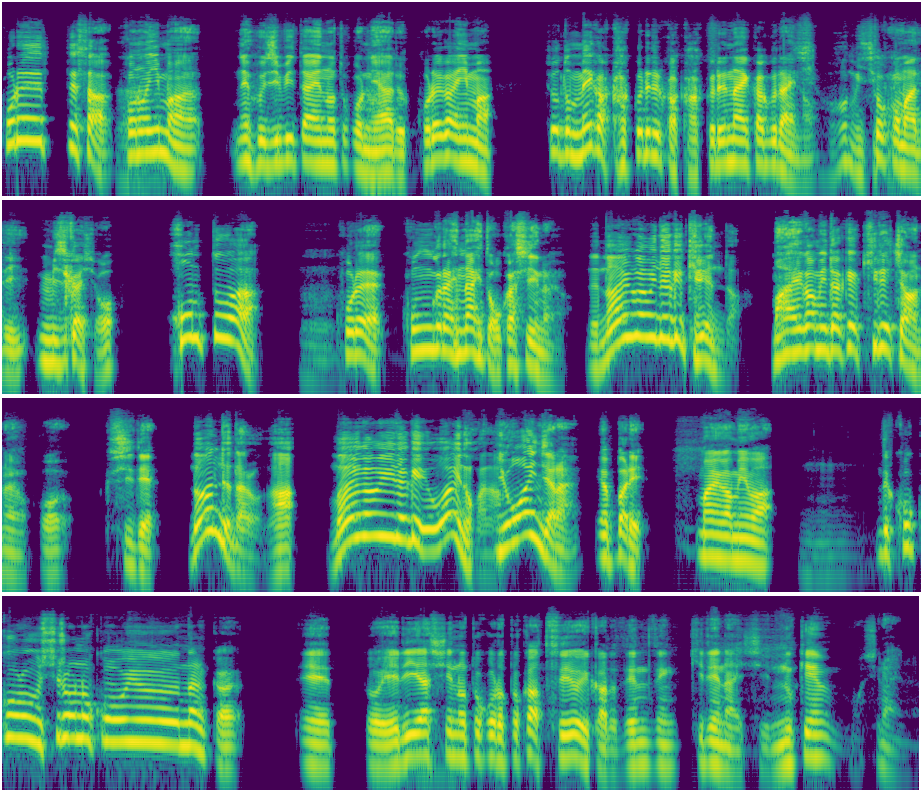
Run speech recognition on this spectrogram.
これってさ、うんこの今、ね、富士体のところにある、これが今、ちょうど目が隠れるか隠れないかぐらいのとこまで短いでしょ？本当は、うんこれ、こんぐらいないとおかしいのよ。で、前髪だけ切れんだ。前髪だけ切れちゃうのよ、こう、串で。なんでだろうな。前髪だけ弱いのかな？弱いんじゃない？やっぱり、前髪は。うんで、ここの後ろのこういう、なんか、えーっと、襟足のところとか強いから全然切れないし、抜けもしないのよ。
